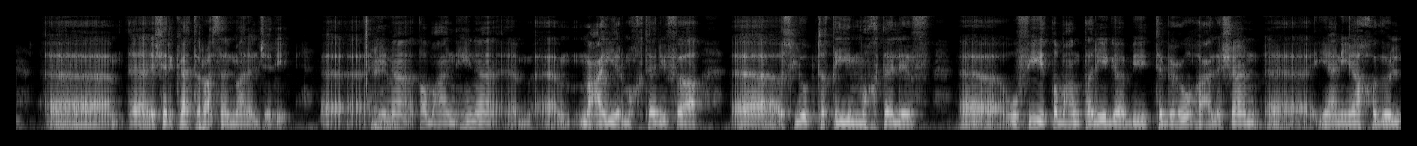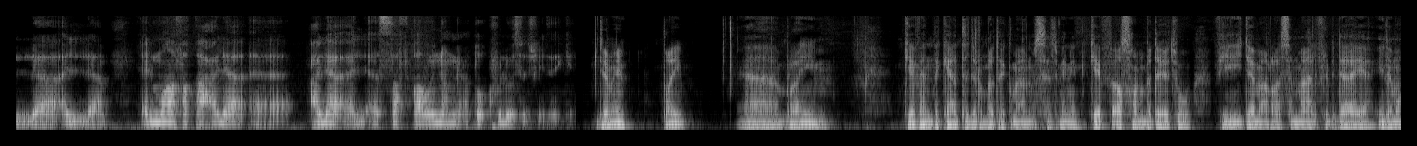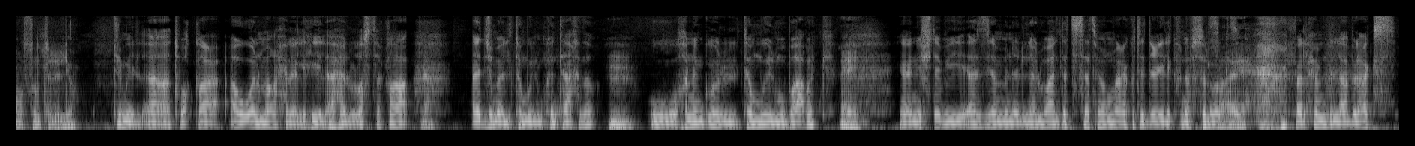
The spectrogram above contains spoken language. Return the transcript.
شركات رأس المال الجريء أيوه. هنا طبعا هنا معايير مختلفة أسلوب تقييم مختلف وفي طبعا طريقة بيتبعوها علشان يعني ياخذوا الموافقة على على الصفقة وإنهم يعطوك فلوس وشيء زي كذا. جميل طيب إبراهيم كيف انت كانت تجربتك مع المستثمرين؟ كيف أصلا بديتوا في جمع رأس المال في البداية إلى ما وصلت لليوم؟ جميل أتوقع أول مرحلة اللي هي الأهل والأصدقاء نعم. أجمل تمويل ممكن تاخذه. وخلينا نقول تمويل مبارك. أي. يعني إيش تبي ازين من ان الوالدة تستثمر معك وتدعي لك في نفس الوقت. صحيح. فالحمد لله بالعكس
